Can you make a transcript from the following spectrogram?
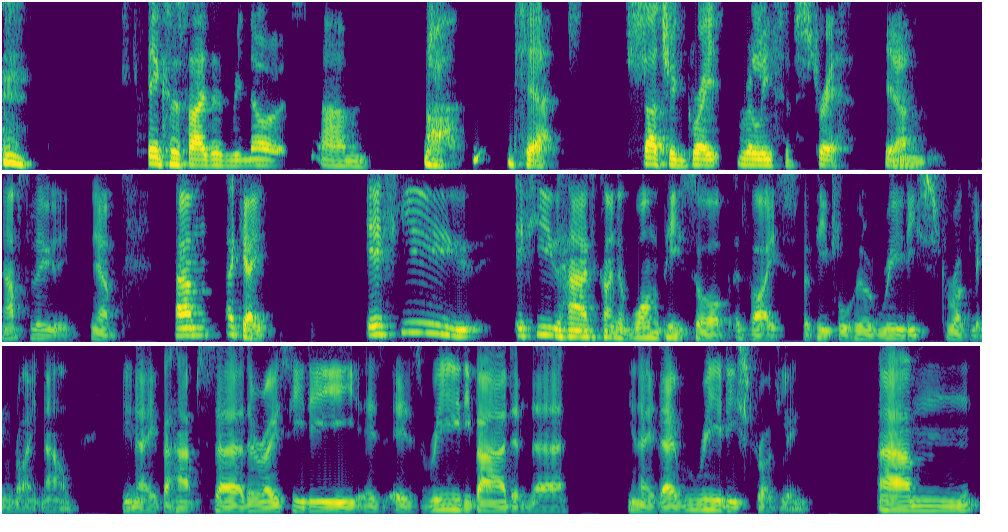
exercises we know it's um oh, yeah, it's such a great release of stress. Yeah, mm, absolutely. Yeah. Um, okay. If you if you had kind of one piece of advice for people who are really struggling right now, you know, perhaps uh, their OCD is is really bad and they're, you know, they're really struggling. Um,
